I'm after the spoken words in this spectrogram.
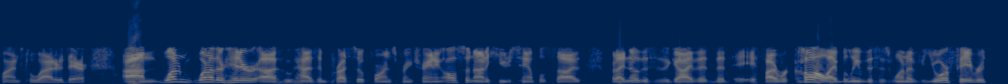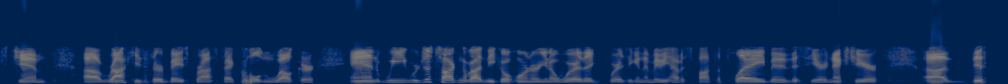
climbs the ladder there. Um, one one other hitter uh, who has impressed so far in spring training, also not a huge sample size, but I know this is a guy that, that if I recall, I believe this is one of your favorites, Jim. Uh, Rockies' third base prospect, Colton Welker, and we were just talking about Nico Hoerner. You know, where they, where is he going to maybe have a spot to play, maybe this year, next year. Uh, this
